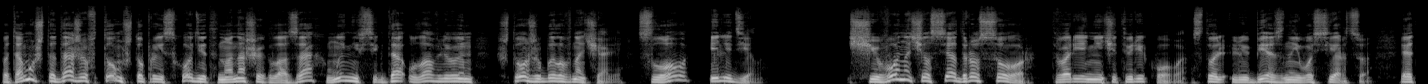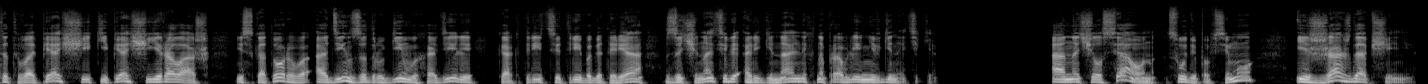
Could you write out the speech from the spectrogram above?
Потому что даже в том, что происходит на наших глазах, мы не всегда улавливаем, что же было в начале — слово или дело. С чего начался Дроссор, творение Четверякова, столь любезный его сердцу, этот вопящий, кипящий яролаж, из которого один за другим выходили, как 33 богатыря, зачинатели оригинальных направлений в генетике. А начался он, судя по всему, из жажды общения.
